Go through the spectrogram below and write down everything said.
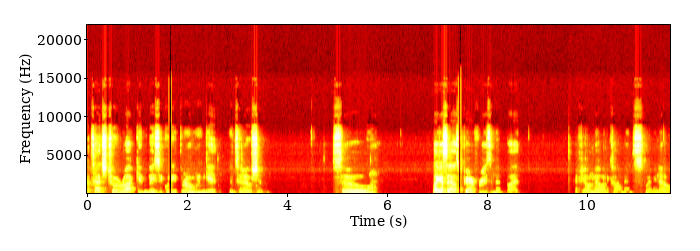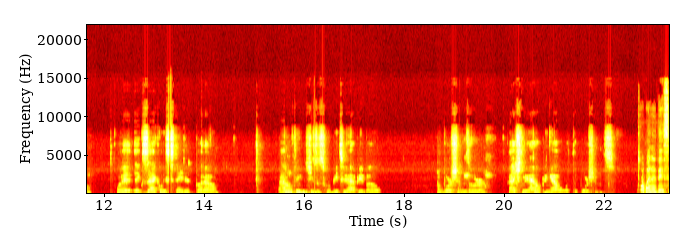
attached to a rock, and basically throwing it into the ocean so, like I said, I was paraphrasing it, but if y'all know in the comments, let me know what it exactly stated. But um, I don't think Jesus would be too happy about abortions or actually helping out with abortions. Whether this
